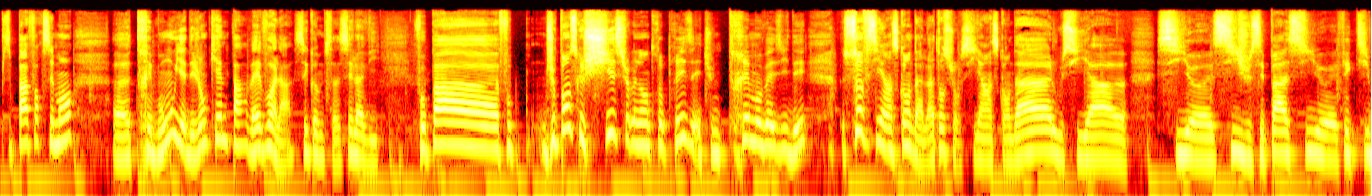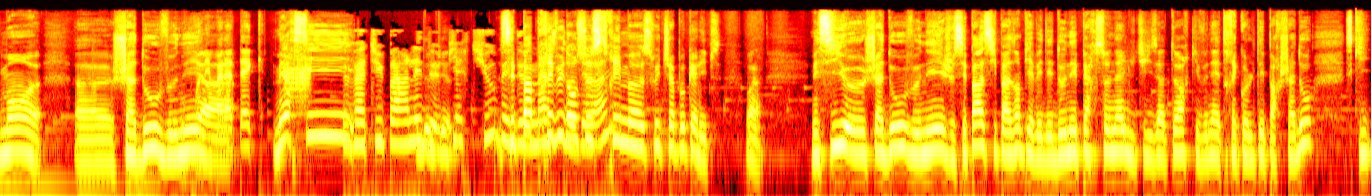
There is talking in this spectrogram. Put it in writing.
c'est pas forcément euh, très bon. Il y a des gens qui aiment pas. Ben voilà, c'est comme ça, c'est la vie. Faut pas. Faut... Je pense que chier sur une entreprise est une très mauvaise idée, sauf s'il y a un scandale. Attention, s'il y a un scandale ou s'il y a, euh, si, euh, si je sais pas, si euh, effectivement euh, Shadow venait à. tech. Merci. Vas-tu parler De de. Peertube et C'est pas prévu dans ce stream euh, Switch Apocalypse. Voilà. Mais si euh, Shadow venait, je sais pas, si par exemple il y avait des données personnelles d'utilisateurs qui venaient être récoltées par Shadow, ce qui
